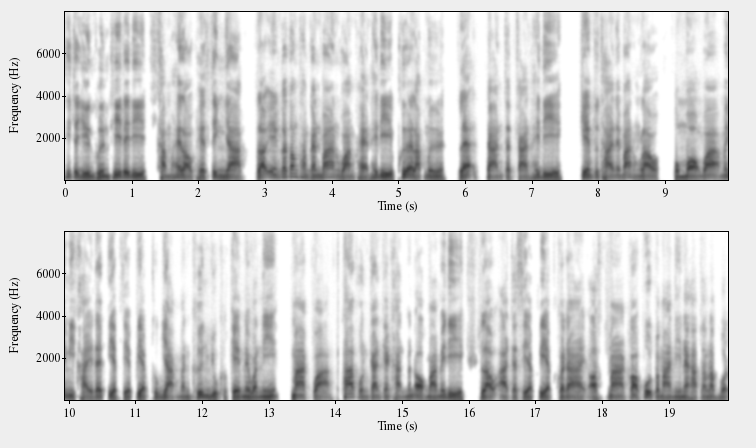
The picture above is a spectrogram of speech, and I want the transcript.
ที่จะยืนพื้นที่ได้ดีทำให้เราเพสซิ่งยาก เราเองก็ต้องทำการบ้านวางแผนให้ดีเพื่อรับมือและการจัดการให้ดี เกมสุดท้ายในบ้านของเรา ผมมองว่าไม่มีใครได้เปรียบเสียเปรียบทุกอย่างมันขึ้นอยู่กับเกมในวันนี้มากกว่า ถ้าผลการแข่งขันมันออกมาไม่ดี เราอาจจะเสียเปรียบก็ได้ออสมาก็พูดประมาณนี้นะครับสำหรับบท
